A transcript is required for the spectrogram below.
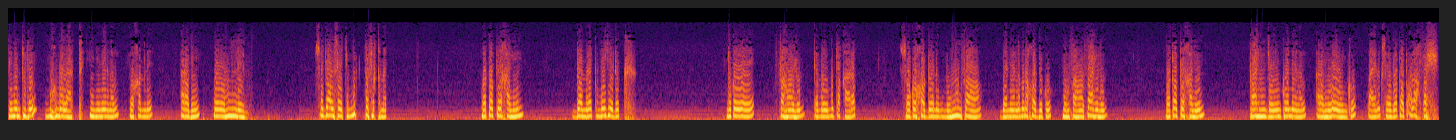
da tudde muhmalaat yi ñu neenal yoo xam ne arab yi woowe wuñ leen. Soo jàll see ci muttafiq nag boo toppee xalil benn rek moo cee dëkk. Ñu koy faxoolun te mooy mutaqaarab. Soo ko xobbee nag mu lun faxoo benn yoon la mën a xobbiku lun faxoo boo toppee xalil faahilun jo wuñ ko neenal arab yi woowuñ ko waaye nag say boo topp al axfash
